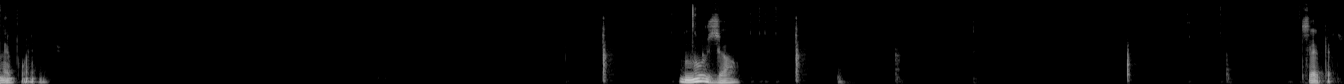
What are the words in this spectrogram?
Не понял. Ну, взяв. Це 5.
